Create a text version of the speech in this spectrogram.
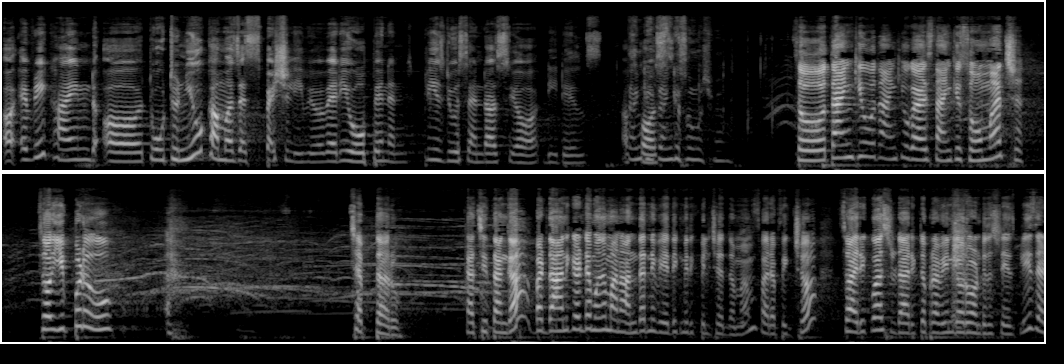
uh every kind, uh, to, to newcomers especially. We are very open and please do send us your details. Of thank course. you. Thank you so much, ma'am. So thank you thank you guys thank you so much so ఇప్పుడు చెప్తారు ఖచ్చితంగా. బట్ దానికంటే ముందు మన అందరినీ వేదిక మీదకి పిలిచేద్దాం ma'am for a picture so I request director Praveen గారు on to the stage please and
